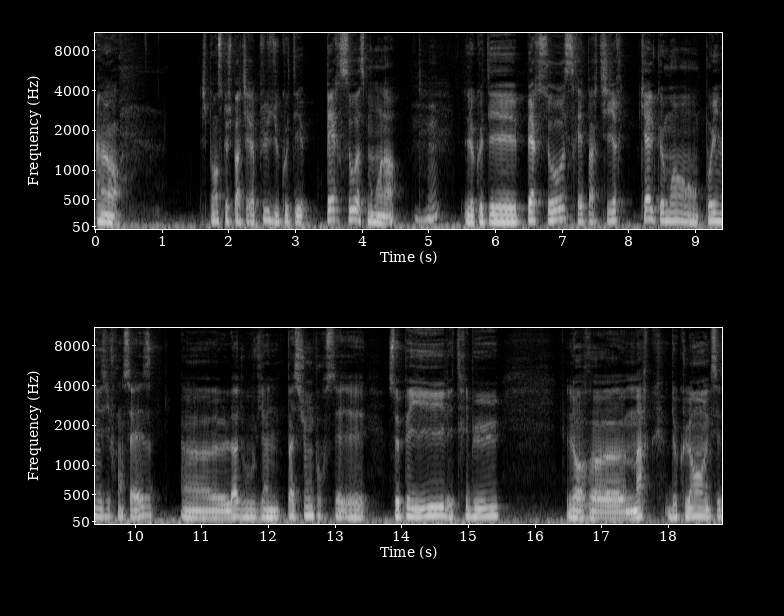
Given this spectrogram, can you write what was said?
Alors, je pense que je partirais plus du côté perso à ce moment-là. Mhm. Le côté perso serait partir quelques mois en Polynésie française, euh, là d'où vient une passion pour ces- ce pays, les tribus, leurs euh, marques de clans, etc.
